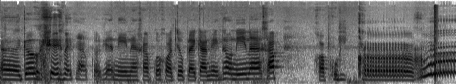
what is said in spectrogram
เออก็โอเคนะครับก็แค่นี้นะครับ ก็ขอจบรายการเพียงเท่านี้นะครับ ขอบคุณครับ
